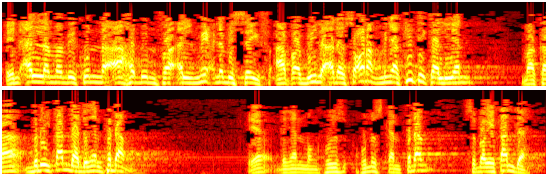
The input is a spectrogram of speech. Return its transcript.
In allama bikunna ahadun fa'almi'na bisayf. Apabila ada seorang menyakiti kalian, maka beri tanda dengan pedang. Ya, dengan menghunuskan pedang sebagai tanda.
